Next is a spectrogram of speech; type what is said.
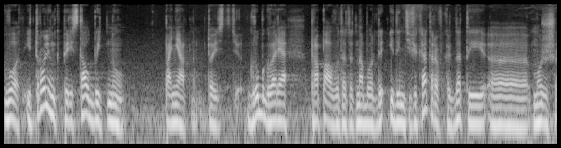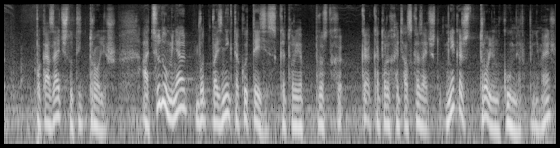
Вот. И троллинг перестал быть, ну, понятным. То есть, грубо говоря, пропал вот этот набор идентификаторов, когда ты э, можешь показать, что ты троллишь. Отсюда у меня вот возник такой тезис, который я просто который хотел сказать, что мне кажется, троллинг умер, понимаешь?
